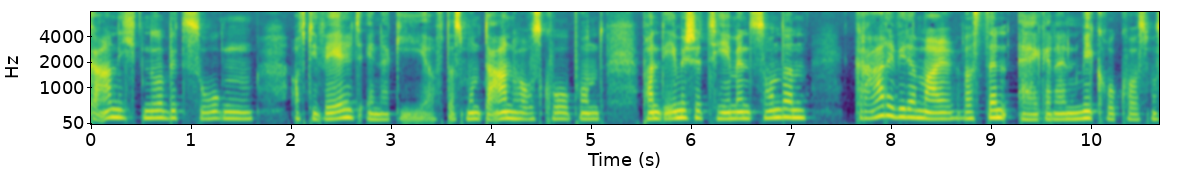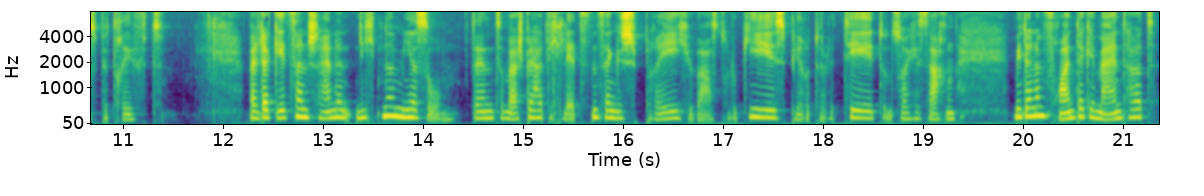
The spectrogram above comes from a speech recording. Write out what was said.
gar nicht nur bezogen auf die Weltenergie, auf das Montanhoroskop und pandemische Themen, sondern gerade wieder mal, was den eigenen Mikrokosmos betrifft. Weil da geht es anscheinend nicht nur mir so. Denn zum Beispiel hatte ich letztens ein Gespräch über Astrologie, Spiritualität und solche Sachen mit einem Freund, der gemeint hat,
